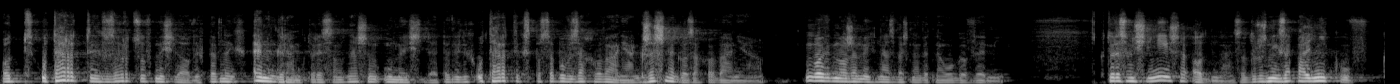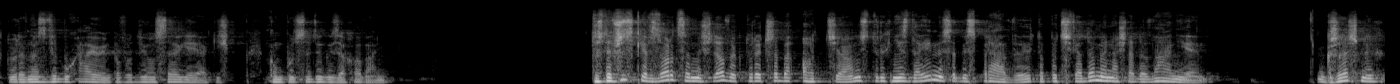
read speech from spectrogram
od utartych wzorców myślowych, pewnych engram, które są w naszym umyśle, pewnych utartych sposobów zachowania, grzesznego zachowania, bo możemy ich nazwać nawet nałogowymi, które są silniejsze od nas, od różnych zapalników, które w nas wybuchają i powodują serię jakichś kompulsywnych zachowań. To te wszystkie wzorce myślowe, które trzeba odciąć, z których nie zdajemy sobie sprawy, to podświadome naśladowanie grzesznych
